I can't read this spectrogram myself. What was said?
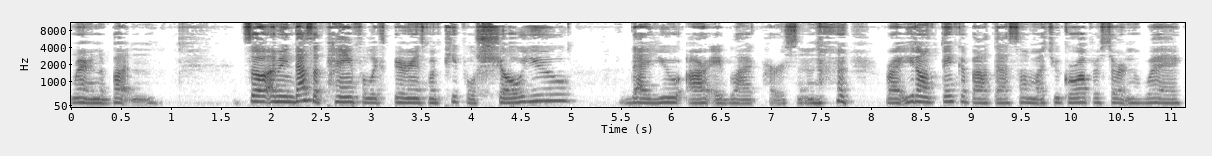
wearing the button. So, I mean, that's a painful experience when people show you that you are a black person, right? You don't think about that so much. You grow up a certain way.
